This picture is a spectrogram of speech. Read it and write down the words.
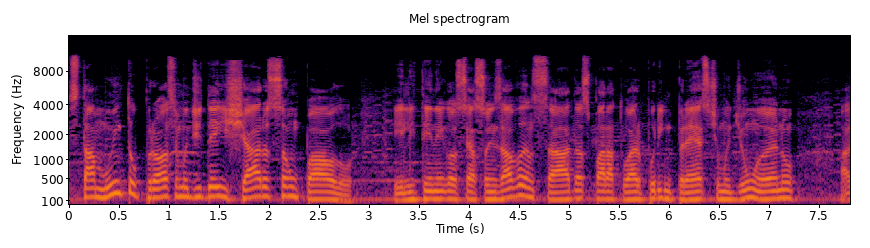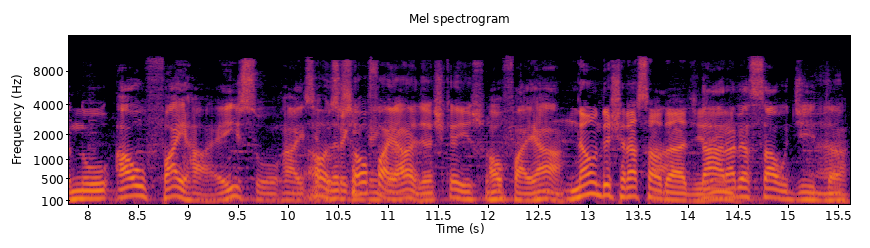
está muito próximo de deixar o São Paulo. Ele tem negociações avançadas para atuar por empréstimo de um ano ah, no Al Fayha. É isso, Raíssa? Ah, deve ser árabe. acho que é isso. né? Al Fayha? Não deixará saudade. Da né? Arábia Saudita.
